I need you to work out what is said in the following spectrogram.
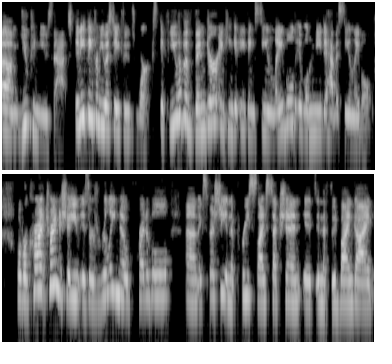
um, you can use that. Anything from USDA foods works. If you have a vendor and can get anything CN labeled, it will need to have a CN label. What we're trying to show you is there's really no credible um, especially in the pre-slice section. It's in the food buying guide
